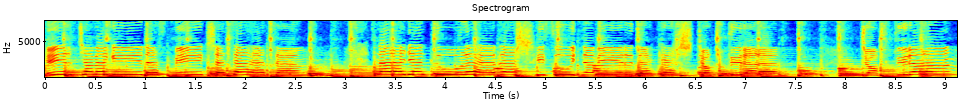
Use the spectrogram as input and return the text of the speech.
Értse meg én ezt mégse tehetem. Nem érdekes, Csak türelem, csak türelem,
